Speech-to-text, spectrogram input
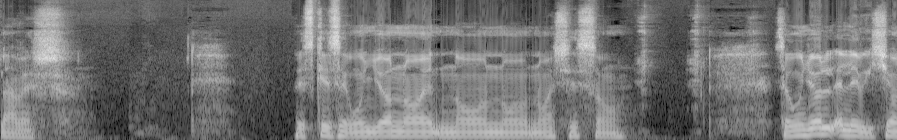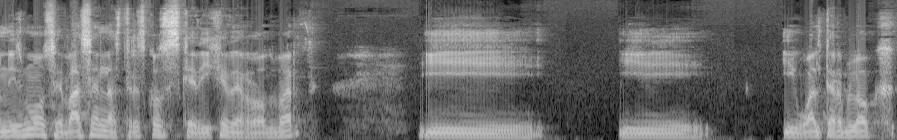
A ver. Es que según yo no, no, no, no es eso. Según yo, el evisionismo se basa en las tres cosas que dije de Rothbard y, y, y Walter Block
